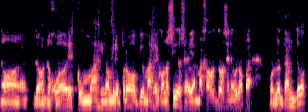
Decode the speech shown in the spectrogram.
no, los, los jugadores con más nombre propio, más reconocidos, se habían bajado todos en Europa, por lo tanto,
